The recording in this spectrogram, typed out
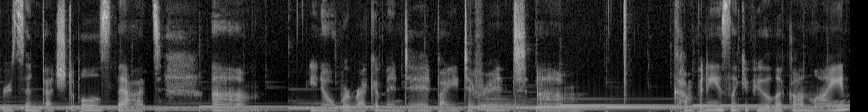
fruits and vegetables that, um, you know, were recommended by different um, companies, like if you look online,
